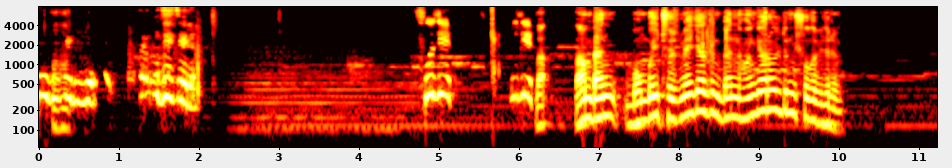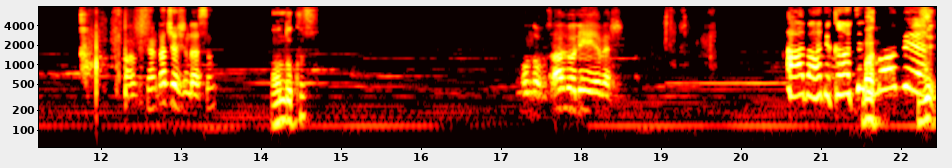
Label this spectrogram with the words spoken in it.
Aha. Fuzi söyle. Fuzi. Fuzi. Lan ben bombayı çözmeye geldim. Ben hangi ara öldürmüş olabilirim? Abi sen kaç yaşındasın? 19. 19. Abi Oli'ye ver. Abi hadi katilim Bak. abi. Ye-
